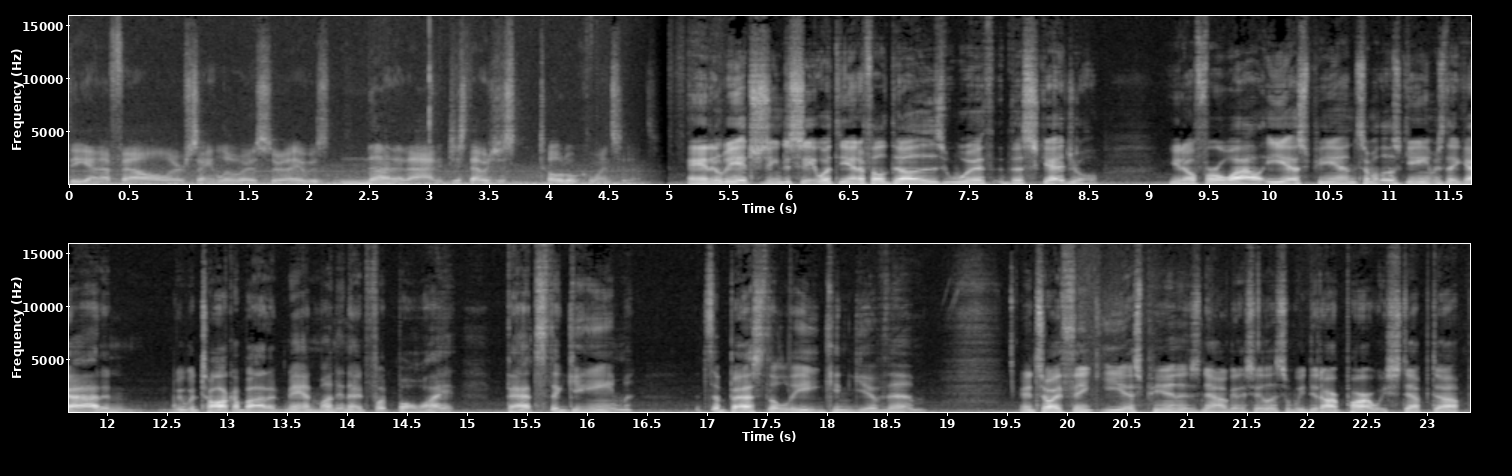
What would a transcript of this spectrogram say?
the NFL or St. Louis. Or, it was none of that. It just that was just total coincidence. And it'll be interesting to see what the NFL does with the schedule. You know, for a while, ESPN, some of those games they got, and we would talk about it. Man, Monday Night Football, why? That's the game? It's the best the league can give them. And so I think ESPN is now going to say, listen, we did our part. We stepped up.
